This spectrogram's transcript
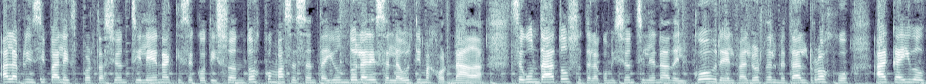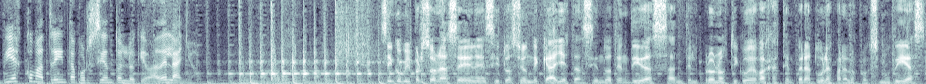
a la principal exportación chilena que se cotizó en 2,61 dólares en la última jornada. Según datos de la Comisión Chilena del Cobre, el valor del metal rojo ha caído 10,30% en lo que va del año. 5.000 personas en situación de calle están siendo atendidas ante el pronóstico de bajas temperaturas para los próximos días.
